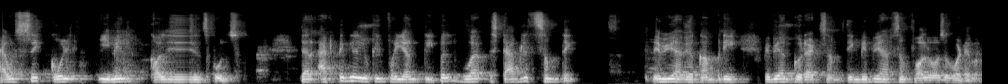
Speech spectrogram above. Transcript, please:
I would say cold email colleges and schools. They're actively looking for young people who have established something maybe you have your company maybe you're good at something maybe you have some followers or whatever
